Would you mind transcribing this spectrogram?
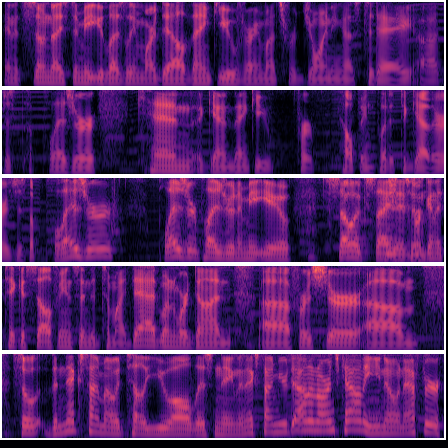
And it's so nice to meet you, Leslie Mardell. Thank you very much for joining us today. Uh, just a pleasure. Ken, again, thank you for helping put it together. It's just a pleasure pleasure, pleasure to meet you. So excited. We're going to take a selfie and send it to my dad when we're done uh, for sure. Um, so the next time I would tell you all listening, the next time you're down in Orange County, you know, and after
